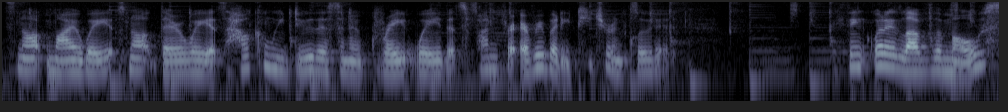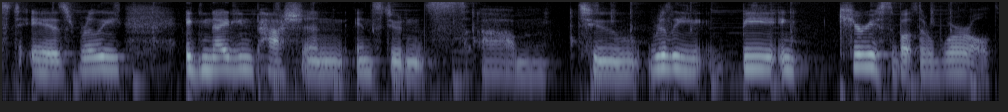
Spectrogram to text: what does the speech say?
It's not my way, it's not their way, it's how can we do this in a great way that's fun for everybody, teacher included. I think what I love the most is really igniting passion in students um, to really be curious about their world.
